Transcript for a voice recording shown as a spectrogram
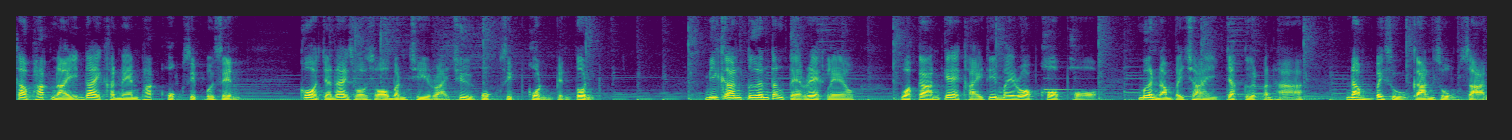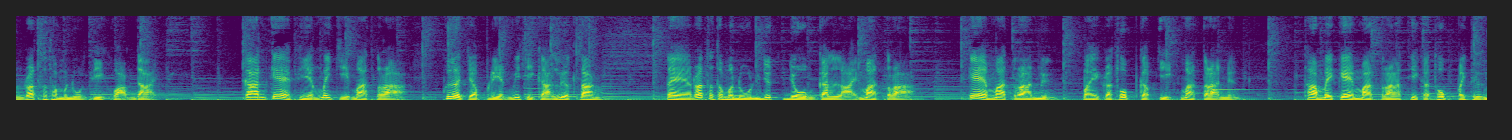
ถ้าพักไหนได้คะแนนพัก 60%ก็จะได้สสบัญชีรายชื่อ 60 คนเป็นต้น มีการเตือนตั้งแต่แรกแล้ว ว่าการแก้ไขที่ไม่รอบคอบพอ เมื่อนำไปใช้จะเกิดปัญหานำไปสู่การส่งสารรัฐธรรมนูญตีความได้ การแก้เพียงไม่กี่มาตรา เพื่อจะเปลี่ยนวิธีการเลือกตั้ง แต่รัฐธรรมนูญยึดโยงกันหลายมาตรา แก้มาตราหนึ่งไปกระทบกับอีกมาตราหนึ่ง ถ้าไม่แก้มาตราที่กระทบไปถึง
